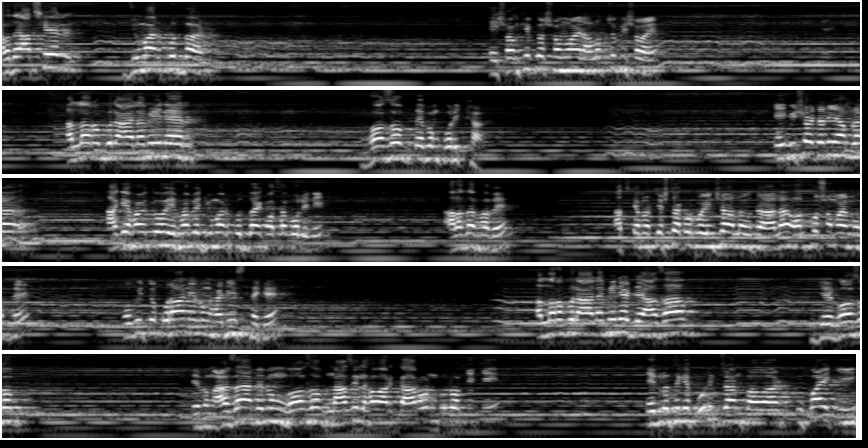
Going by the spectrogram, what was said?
আমাদের আজকের জুমার খুদ্বার এই সংক্ষিপ্ত সময়ের আলোচ্য বিষয়, আল্লাহ রবুল আলমিনের গজব এবং পরীক্ষা। এই বিষয়টা নিয়ে আমরা আগে হয়তো এভাবে জুমার খুদ্বায় কথা বলিনি, আলাদাভাবে। আজকে আমরা চেষ্টা করব ইনশাআল্লাহ তাআলা অল্প সময়ের মধ্যে পবিত্র কোরআন এবং হাদিস থেকে আল্লাহ রবুল আলমিনের যে আজাব যে গজব এবং আজাব এবং গজব নাজিল হওয়ার কারণগুলো কি কি? এগুলো থেকে পরিত্রাণ পাওয়ার উপায় কি?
